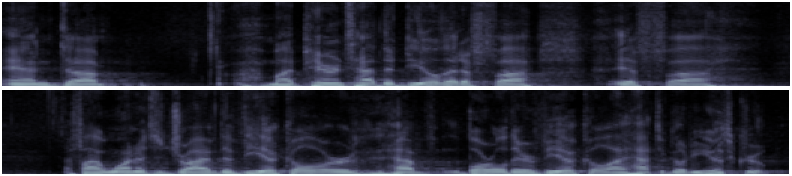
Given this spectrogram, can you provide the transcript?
and uh, my parents had the deal that if, uh, if, uh, if I wanted to drive the vehicle or have borrow their vehicle, I had to go to youth group.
